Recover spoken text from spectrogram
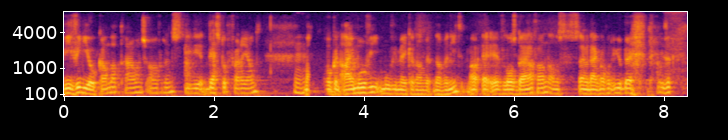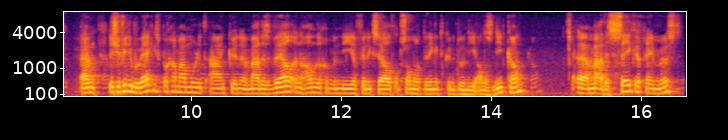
Wie video kan dat trouwens overigens, die desktop variant. Mm -hmm. ook een iMovie, Movie Maker dan, dan we niet. Maar even los daarvan, anders zijn we daar nog een uur bezig. Um, dus je videobewerkingsprogramma moet het aankunnen. Maar het is wel een handige manier, vind ik zelf, om sommige dingen te kunnen doen die je anders niet kan. Uh, maar het is zeker geen must.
